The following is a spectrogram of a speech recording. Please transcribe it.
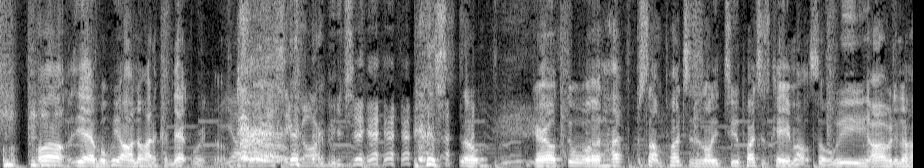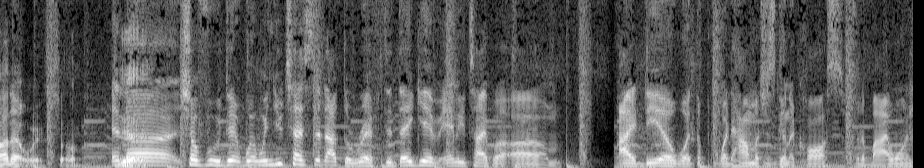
well, yeah, but we all know how to Kinect work though. Yo, that shit garbage. so, girl threw a hundred something punches and only two punches came out. So we already know how that works. So and yeah. uh, Shofu, did when, when you tested out the Rift, did they give any type of um idea what the what how much it's gonna cost for to buy one?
